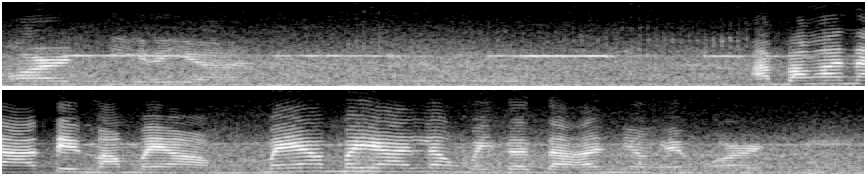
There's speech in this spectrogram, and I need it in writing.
MRT ayan. Abangan natin mamaya. Maya maya lang may dadaan yung MRT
